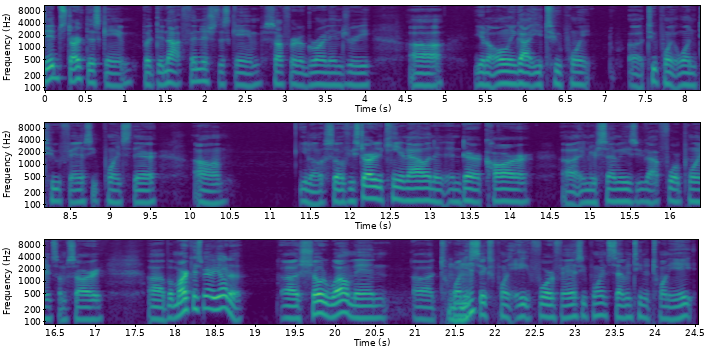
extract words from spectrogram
did start this game but did not finish this game. Suffered a groin injury. Uh, you know, only got you two point uh, two point one two fantasy points there. Um, you know, so if you started Keenan Allen and, and Derek Carr uh, in your semis, you got four points. I'm sorry, uh, but Marcus Mariota uh, showed well, man. Uh, 26.84 mm-hmm. fantasy points, 17 to 28.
